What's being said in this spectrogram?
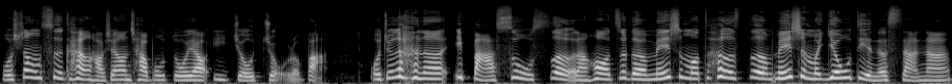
我上次看好像差不多要一九九了吧。我觉得呢，一把素色，然后这个没什么特色、没什么优点的伞呢，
